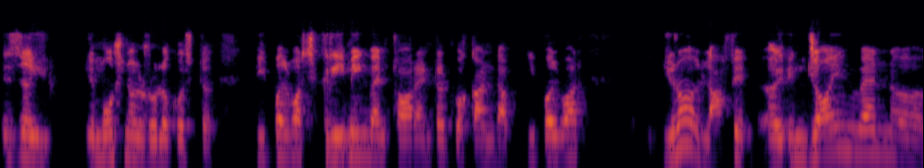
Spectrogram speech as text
is a emotional roller coaster. People were screaming when Thor entered Wakanda. People were, you know, laughing, uh, enjoying when uh,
